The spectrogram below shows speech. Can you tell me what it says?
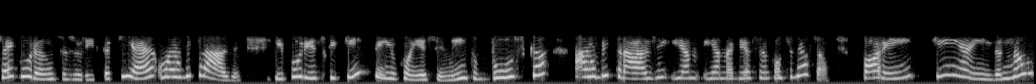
segurança jurídica que é uma arbitragem. E por isso que quem tem o conhecimento busca a arbitragem e a, e a mediação e conciliação. Porém, quem ainda não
